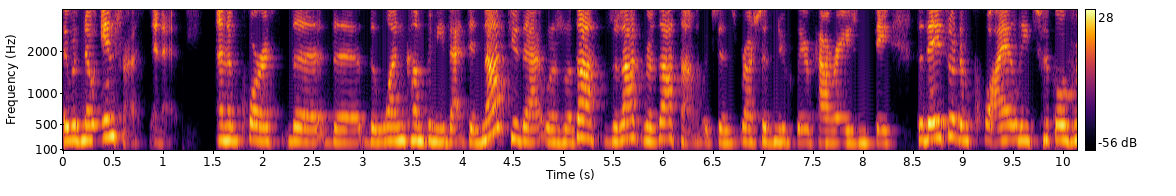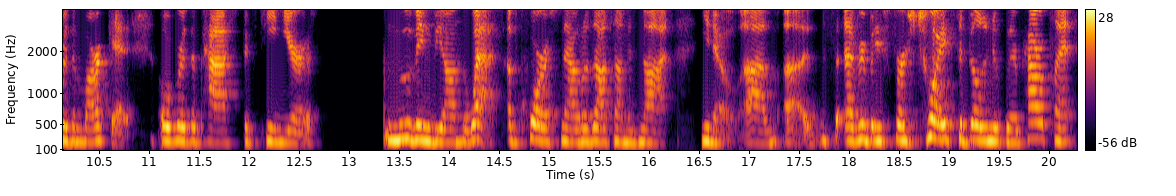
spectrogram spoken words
there was no interest in it. And of course, the the the one company that did not do that was Rosatom, which is Russia's nuclear power agency. So they sort of quietly took over the market over the past 15 years moving beyond the West. Of course, now Rosatom is not, you know, um, uh, everybody's first choice to build a nuclear power plant.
